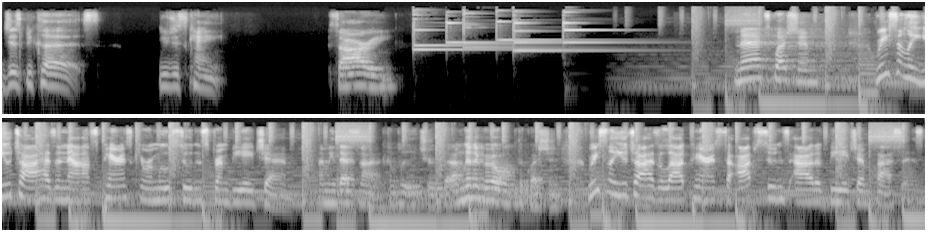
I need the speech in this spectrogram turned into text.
just because you just can't. Sorry. Next question. Recently, Utah has announced parents can remove students from BHM. I mean, that's not completely true, but I'm going to go on with the question. Recently, Utah has allowed parents to opt students out of BHM classes.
